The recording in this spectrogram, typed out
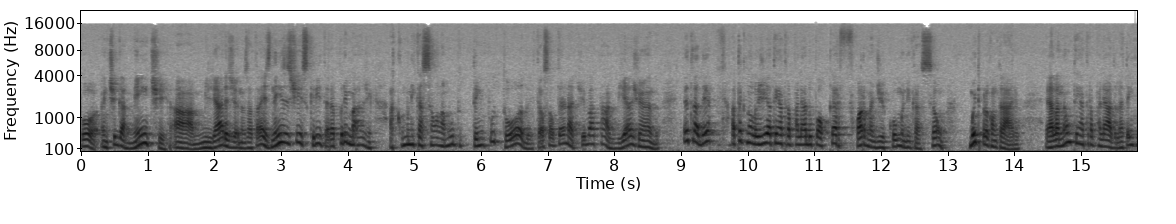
Pô, antigamente, há milhares de anos atrás, nem existia escrita, era por imagem. A comunicação ela muda o tempo todo, então essa alternativa está viajando. Letra D. A tecnologia tem atrapalhado qualquer forma de comunicação? Muito pelo contrário. Ela não tem atrapalhado, ela tem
